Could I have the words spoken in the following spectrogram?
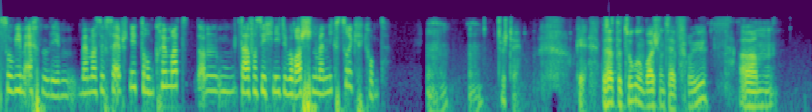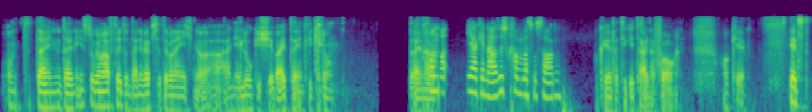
so wie im echten Leben. Wenn man sich selbst nicht darum kümmert, dann darf man sich nicht überraschen, wenn nichts zurückkommt. Mhm, das heißt, der Zugang war schon sehr früh ähm, und dein, dein Instagram-Auftritt und deine Webseite waren eigentlich nur eine logische Weiterentwicklung deiner. Man, ja, genau, das kann man so sagen. Okay, der digitalen Erfahrungen. Okay. Jetzt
